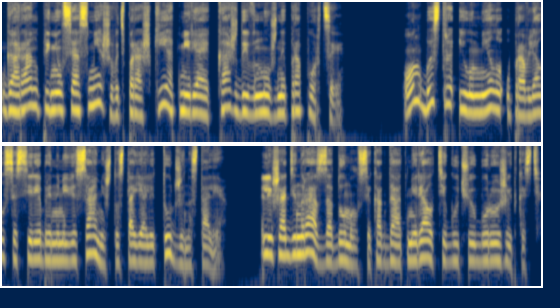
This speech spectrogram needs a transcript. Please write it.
Гаран принялся смешивать порошки, отмеряя каждый в нужной пропорции. Он быстро и умело управлялся с серебряными весами, что стояли тут же на столе. Лишь один раз задумался, когда отмерял тягучую бурую жидкость.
